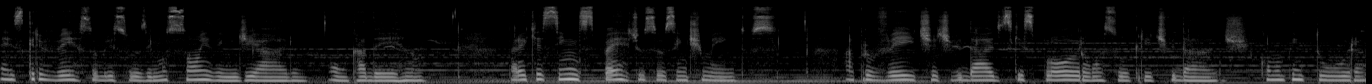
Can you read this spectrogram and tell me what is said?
é escrever sobre suas emoções em um diário ou um caderno, para que assim desperte os seus sentimentos. Aproveite atividades que exploram a sua criatividade, como pintura,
